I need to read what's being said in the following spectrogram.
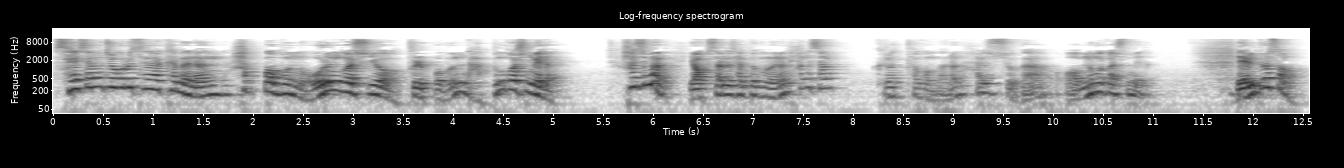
세상적으로 생각하면 합법은 옳은 것이요, 불법은 나쁜 것입니다. 하지만 역사를 살펴보면 항상 그렇다고만은 할 수가 없는 것 같습니다. 예를 들어서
